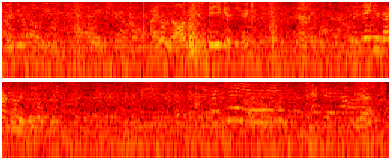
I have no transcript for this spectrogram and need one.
are you doing a wait, a wait drink? I don't know. I'm just seeing you get a drink. The thing is, I don't know. Yes.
